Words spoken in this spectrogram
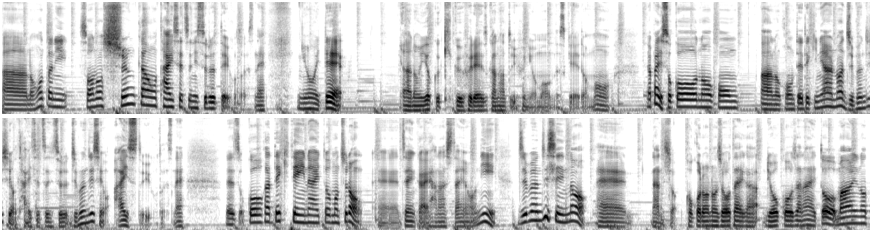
あの、本当にその瞬間を大切にするっていうことですね。において、あの、よく聞くフレーズかなというふうに思うんですけれども、やっぱりそこの根あの根底的にあるのは自分自身を大切にする、自分自身を愛すということですね。でそこができていないともちろん、えー、前回話したように自分自身の、えー、何でしょう心の状態が良好じゃないと周りの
